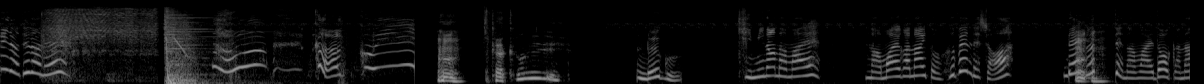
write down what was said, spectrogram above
利な手だねあーかっこ Kakui. いいレグ君の名前名前がないと不便でしょレグって名前どうかな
